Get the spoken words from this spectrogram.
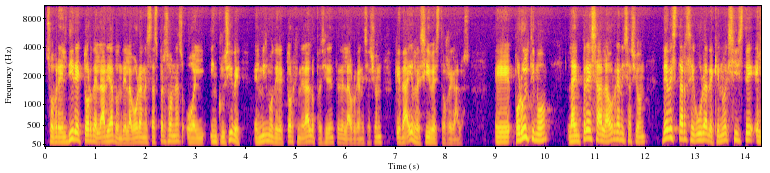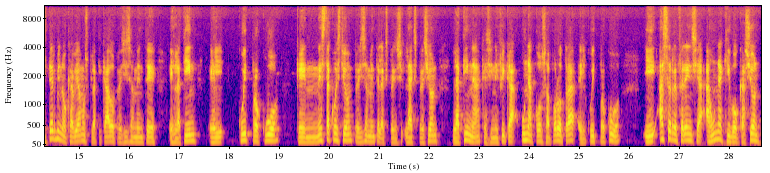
sobre el director del área donde elaboran estas personas o el, inclusive el mismo director general o presidente de la organización que da y recibe estos regalos. Eh, por último, la empresa, la organización, debe estar segura de que no existe el término que habíamos platicado precisamente en latín, el quid pro quo, que en esta cuestión, precisamente la, expresión, latina, que significa una cosa por otra, el quid pro quo, y hace referencia a una equivocación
